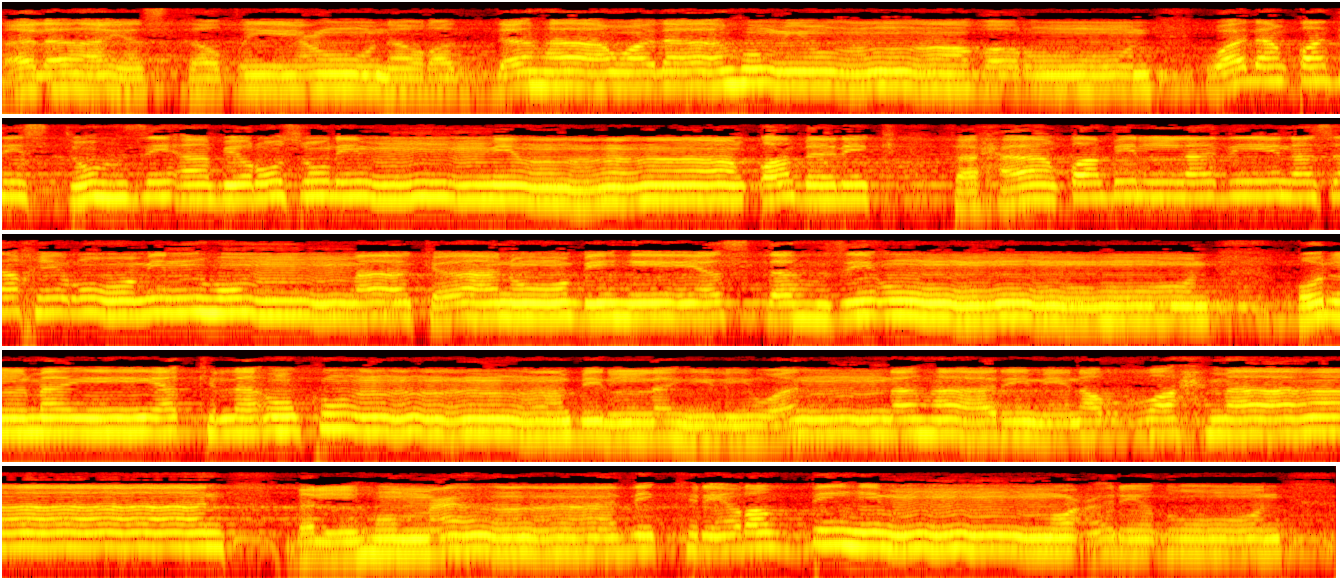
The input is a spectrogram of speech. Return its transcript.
فلا يستطيعون ردها ولا هم ينظرون. ولقد استهزئ برسل من قبلك فحاق بالذين سخروا منهم ما كانوا به يستهزئون. قل من يكلأكم بالليل والنهار من الرحمن بل هم عن ذكر ربهم معرضون.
